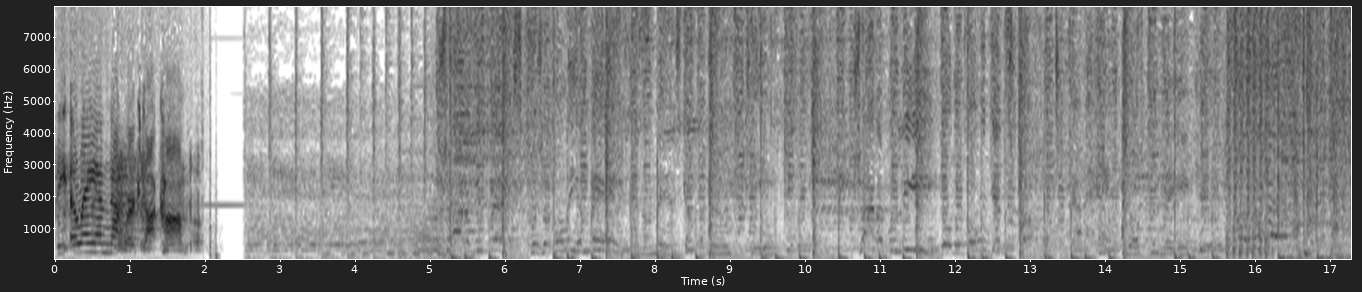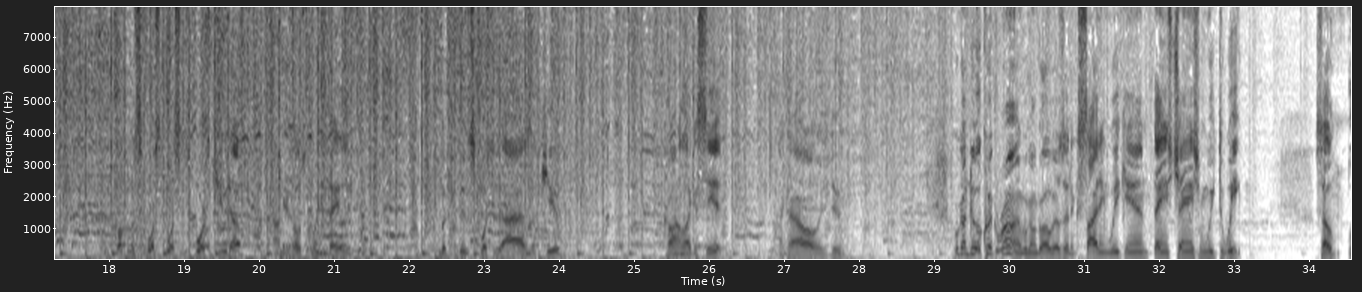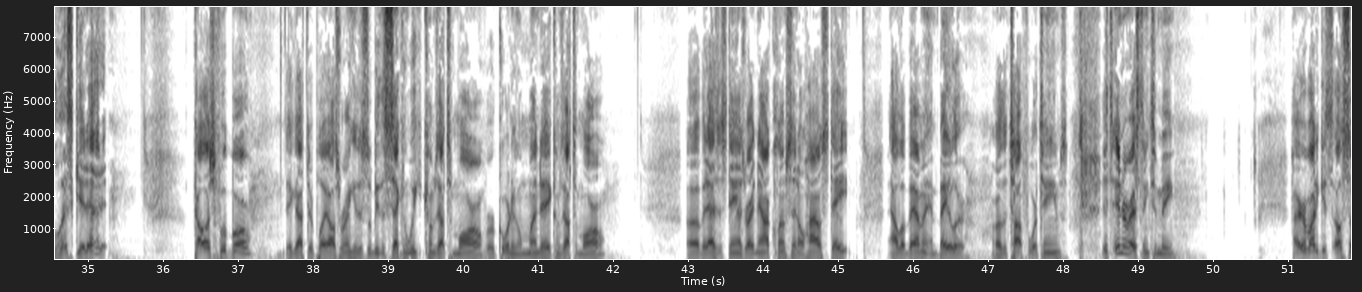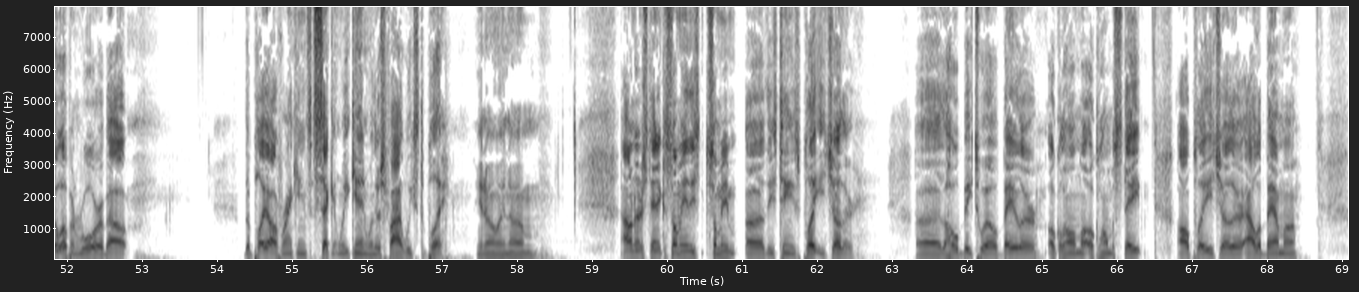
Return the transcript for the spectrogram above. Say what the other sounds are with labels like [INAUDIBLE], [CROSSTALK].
The OAMnetwork.com. Welcome to Sports, Sports, and Sports Queued Up. I'm your host, Quinn Bailey. Looking through the sports through the eyes of Q. Calling it like I see it, like I always do. We're going to do a quick run. We're going to go over. It was an exciting weekend. Things change from week to week. So let's get at it. College football, they got their playoffs ranking. This will be the second week. It comes out tomorrow. We're recording on Monday. It comes out tomorrow. Uh, but as it stands right now, Clemson, Ohio State, Alabama, and Baylor are the top four teams. It's interesting to me how everybody gets so up and roar about the playoff rankings second weekend when there's five weeks to play. You know, and um, I don't understand it because so many of these so many uh, these teams play each other. Uh, the whole Big Twelve, Baylor, Oklahoma, Oklahoma State, all play each other. Alabama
